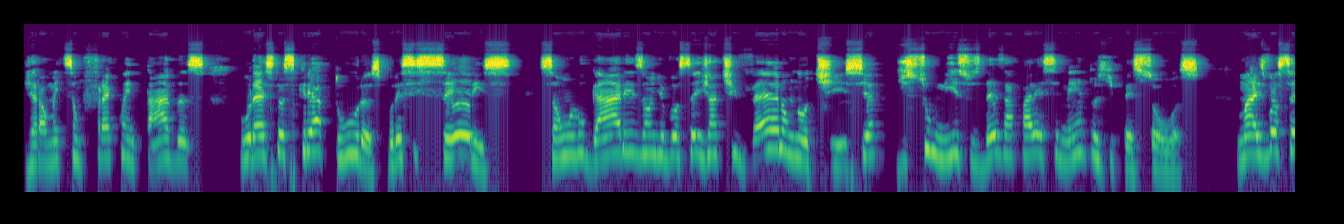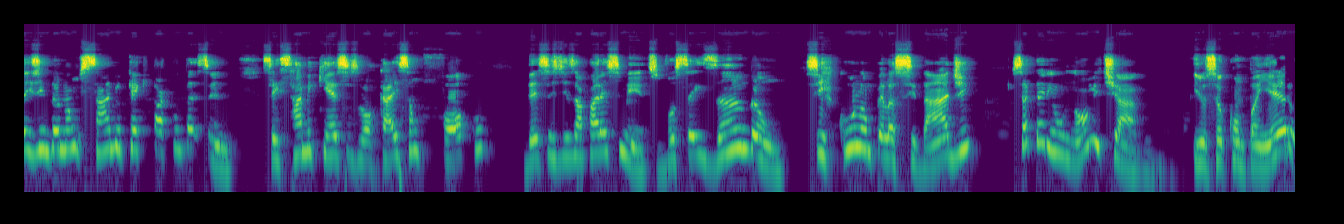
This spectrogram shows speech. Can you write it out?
geralmente são frequentadas por estas criaturas, por esses seres. São lugares onde vocês já tiveram notícia de sumiços, desaparecimentos de pessoas. Mas vocês ainda não sabem o que é está acontecendo. Vocês sabem que esses locais são foco desses desaparecimentos. Vocês andam circulam pela cidade. Você teria um nome, Tiago? E o seu companheiro?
